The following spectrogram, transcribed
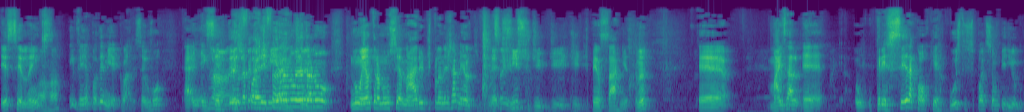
excelentes, Aham. e veio a pandemia, claro. Isso aí eu vou. A a Não, incerteza é da é pandemia ela não, entra é. no, não entra num cenário de planejamento. né? É difícil de, de, de, pensar nisso, né? É, mas a- é, o crescer a qualquer custo, isso pode ser um perigo,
